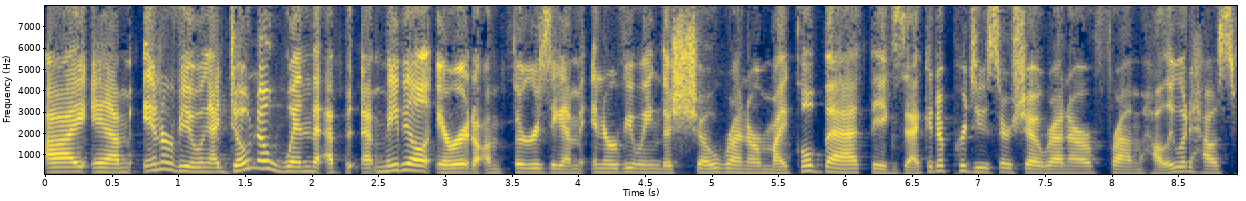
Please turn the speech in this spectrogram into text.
I am interviewing. I don't know when the uh, maybe I'll air it on Thursday. I'm interviewing the showrunner Michael Beth, the executive producer showrunner from Hollywood House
